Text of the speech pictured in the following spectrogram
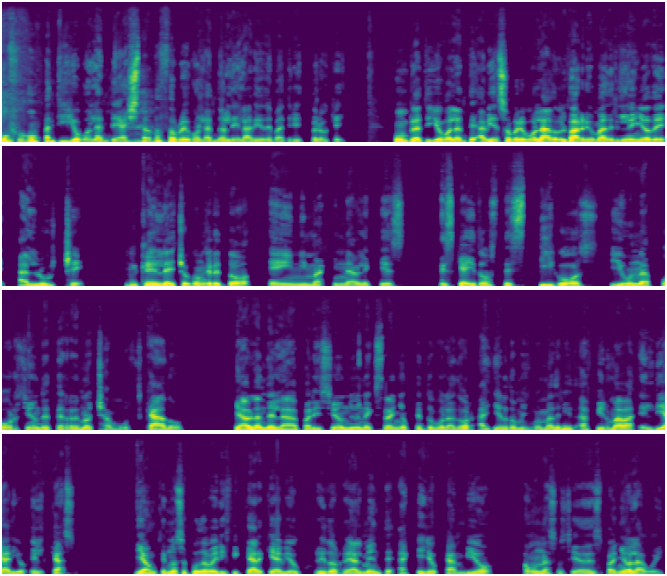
un, un platillo volante ha estado sobrevolando el área de Madrid, pero ok. Un platillo volante había sobrevolado el barrio madrileño de Aluche. El hecho concreto e inimaginable que es, es que hay dos testigos y una porción de terreno chamuscado que hablan de la aparición de un extraño objeto volador ayer domingo en Madrid, afirmaba el diario El Caso. Y aunque no se pudo verificar qué había ocurrido realmente, aquello cambió a una sociedad española, güey.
